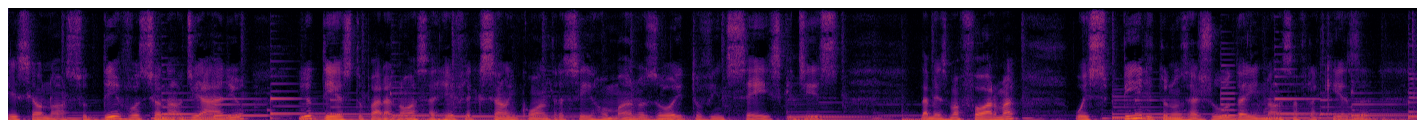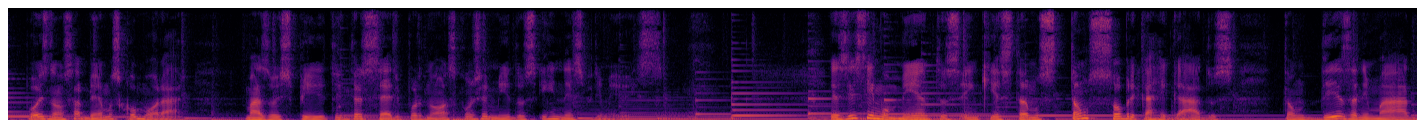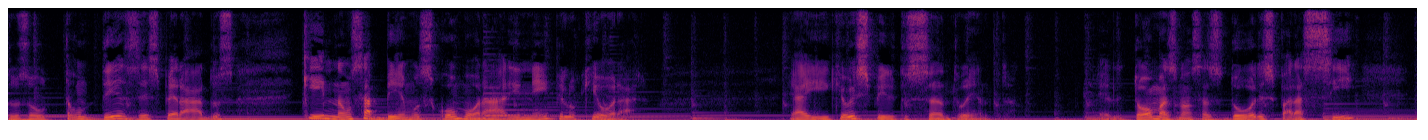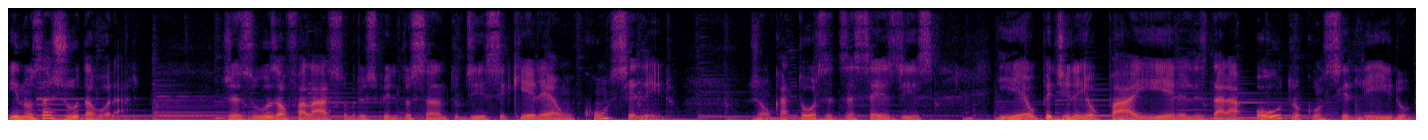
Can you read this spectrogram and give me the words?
Esse é o nosso devocional diário e o texto para a nossa reflexão encontra-se em Romanos 8, 26, que diz: Da mesma forma, o Espírito nos ajuda em nossa fraqueza, pois não sabemos como orar, mas o Espírito intercede por nós com gemidos inexprimíveis. Existem momentos em que estamos tão sobrecarregados, tão desanimados ou tão desesperados que não sabemos como orar e nem pelo que orar. É aí que o Espírito Santo entra. Ele toma as nossas dores para si e nos ajuda a orar. Jesus, ao falar sobre o Espírito Santo, disse que ele é um conselheiro. João 14,16 diz: E eu pedirei ao Pai, e ele lhes dará outro conselheiro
